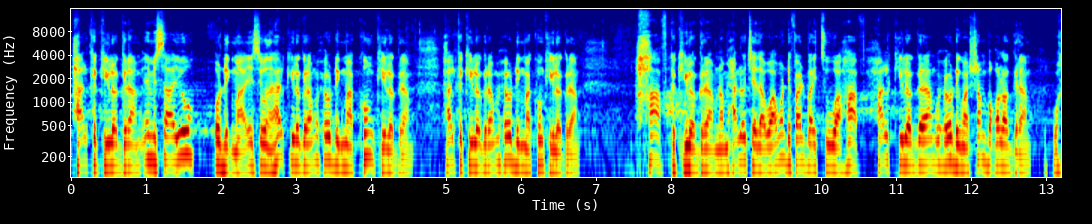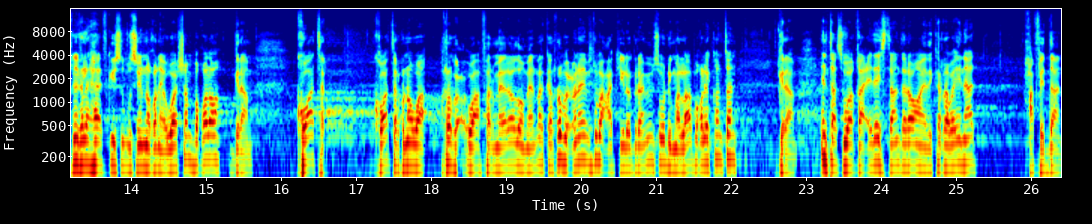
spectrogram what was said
Halka kilogram imisa ayuu u dhigmaa ayay sii wadan hal kilogram wuxuu u dhigmaa kun kilogram. Halka kilogram wuxuu u dhigmaa kun kilogram. Halfka kilogramna maxaa loo jeedaa? Waa one divided by two waa half. Hal kilogram wuxuu u dhigmaa shan boqoloo gram. Kan kale halfkiisu buu sii noqonaya. Waa shan boqoloo gram. Quarter. Quarterkuna waa rubuc waa afar meeloodoo meel. Marka rubucuna rubuca kilogram imsuu dhigmaa laba boqol iyo konton gram. Intaas waa qaacida standard oo aan idinka raba inaad xafidaan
